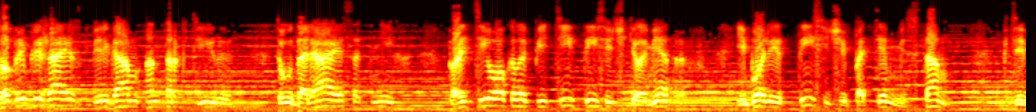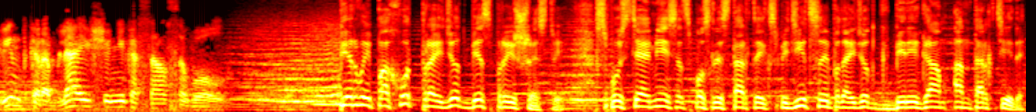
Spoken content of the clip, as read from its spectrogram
То приближаясь к берегам Антарктиды, то удаляясь от них, пройти около пяти тысяч километров – и более тысячи по тем местам, где винт корабля еще не касался волн. Первый поход пройдет без происшествий. Спустя месяц после старта экспедиции подойдет к берегам Антарктиды.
